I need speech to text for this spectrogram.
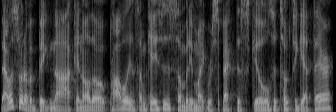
that was sort of a big knock. And although probably in some cases somebody might respect the skills it took to get there,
